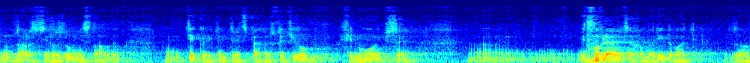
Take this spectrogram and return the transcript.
Ну, зараз всі розумні стали, е, тикають там 35 статтю, фільмують все, Е, відмовляються хабарі давати за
